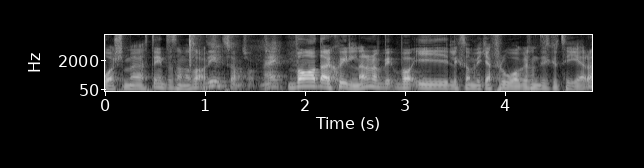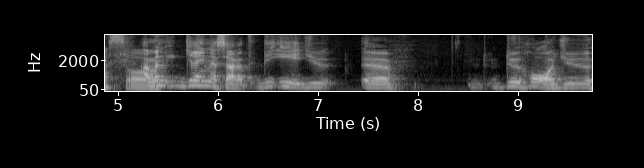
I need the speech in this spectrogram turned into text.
årsmöte är inte samma sak. Det är inte samma sak. Nej. Vad är skillnaden vad i liksom vilka frågor som diskuteras? Och... Ja, men grejen är så här att det är ju... eh, du har ju...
